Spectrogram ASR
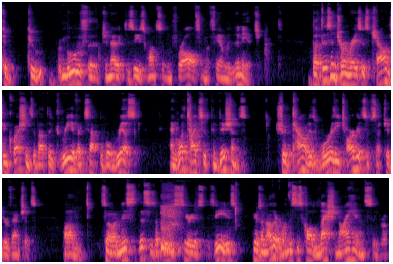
to, to remove the genetic disease once and for all from a family lineage. But this in turn raises challenging questions about the degree of acceptable risk and what types of conditions should count as worthy targets of such interventions. Um, so, and this, this is a pretty serious disease. Here's another one. This is called Lesch-Nyhan syndrome.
